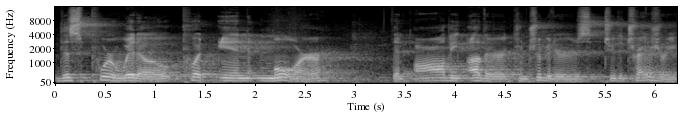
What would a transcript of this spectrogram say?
this poor widow put in more than all the other contributors to the treasury.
